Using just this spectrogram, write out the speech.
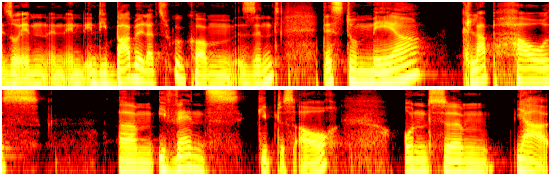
so in, in, in die Bubble dazugekommen sind, desto mehr Clubhouse ähm, Events gibt es auch. Und ähm, ja,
